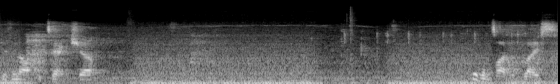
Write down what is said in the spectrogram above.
different architecture, different type of place.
